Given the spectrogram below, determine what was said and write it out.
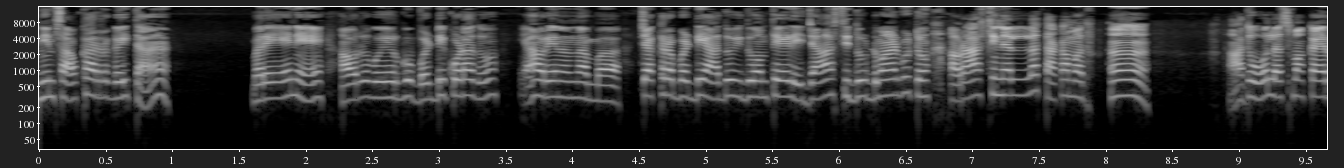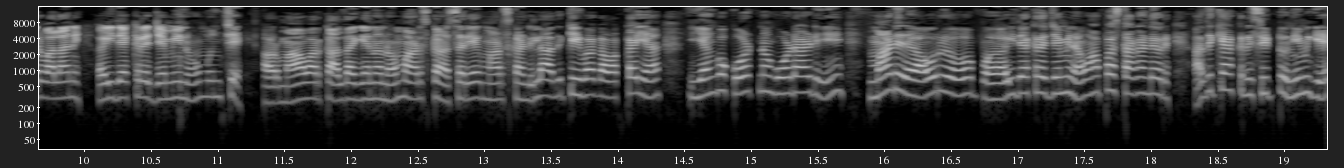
ನಿಮ್ ಸಾವುಕಾರಗೈತಾ ಏನೇ ಅವ್ರಿಗೂ ಇವ್ರಿಗೂ ಬಡ್ಡಿ ಕೊಡೋದು ಅವ್ರೇನೋ ನಮ್ಮ ಚಕ್ರ ಬಡ್ಡಿ ಅದು ಇದು ಅಂತ ಹೇಳಿ ಜಾಸ್ತಿ ದುಡ್ಡು ಮಾಡ್ಬಿಟ್ಟು ಅವ್ರ ಆಸ್ತಿನೆಲ್ಲ ತಗೊಂಬೋದು ಹಾ? ಅದು ಲಸ್ಮಕ್ಕ ಇರ್ವಲ್ಲಾನೆ, ಐದು ಎಕರೆ ಜಮೀನು ಮುಂಚೆ, ಅವ್ರ ಮಾವಾರ ಕಾಲದಾಗ ಏನೋ ಮಾಡಿಸ್ಕ, ಸರಿಯಾಗಿ ಮಾಡಿಸ್ಕೊಂಡಿಲ್ಲ, ಅದಕ್ಕೆ ಇವಾಗ ಅವಕ್ಕಯ್ಯ ಹೆಂಗೋ ಕೋರ್ಟ್ನಾಗ ಓಡಾಡಿ ಮಾಡಿ ಅವರು ಐದು ಎಕರೆ ಜಮೀನು ವಾಪಸ್ ತಗೊಂಡವ್ರಿ, ಅದಕ್ಕೆ ಯಾಕ್ರಿ ಸಿಟ್ಟು ನಿಮಗೆ,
